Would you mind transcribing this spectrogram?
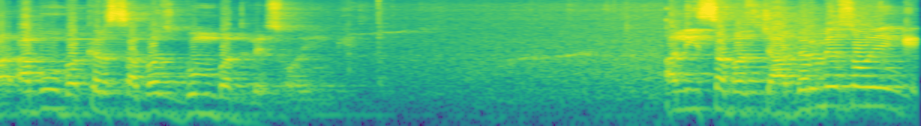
और अबू बकर सबज गुंबद में सोएँगे। अली सबज चादर में सोएँगे,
